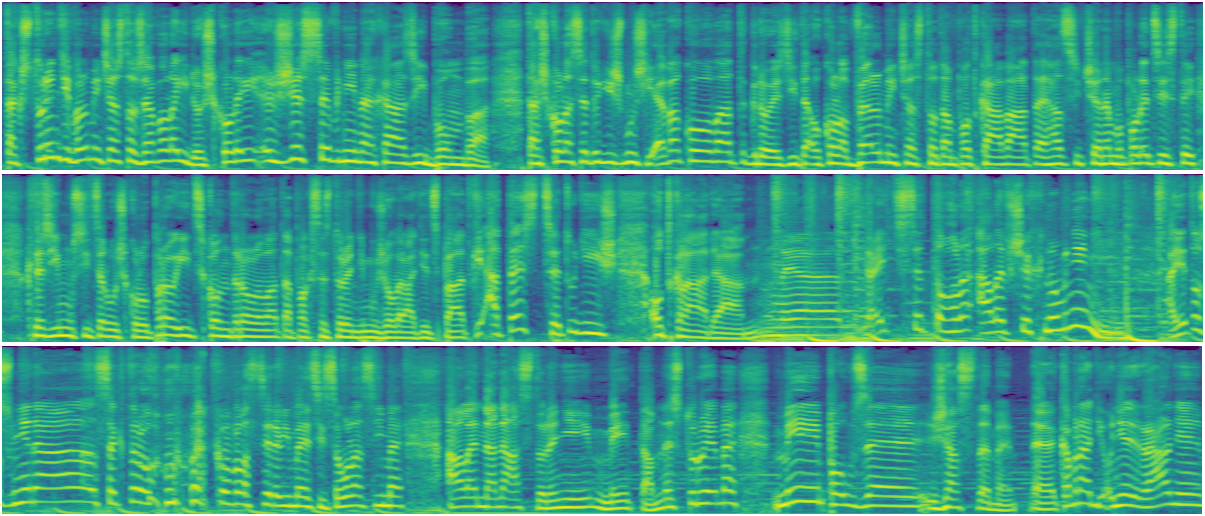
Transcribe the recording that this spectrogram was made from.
tak studenti velmi často zavolají do školy, že se v ní nachází bomba. Ta škola se tudíž musí evakuovat, kdo jezdíte okolo, velmi často tam potkáváte hasiče nebo policisty, kteří musí celou školu projít, zkontrolovat a pak se studenti můžou vrátit zpátky. A test se tudíž odkládá. Eh, Teď se tohle ale všechno mění. A je to změna, se kterou jako vlastně nevíme, jestli souhlasíme, ale na nás to není, my tam nestudujeme, my pouze žasteme. Eh, Kamarádi, oni reálně,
